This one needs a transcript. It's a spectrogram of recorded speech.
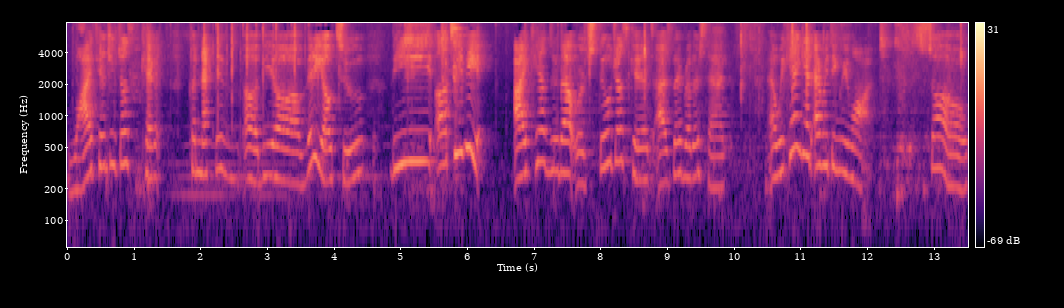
why can't you just connect the, uh, the uh, video to the uh, TV? I can't do that. We're still just kids, as my brother said, and we can't get everything we want. So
